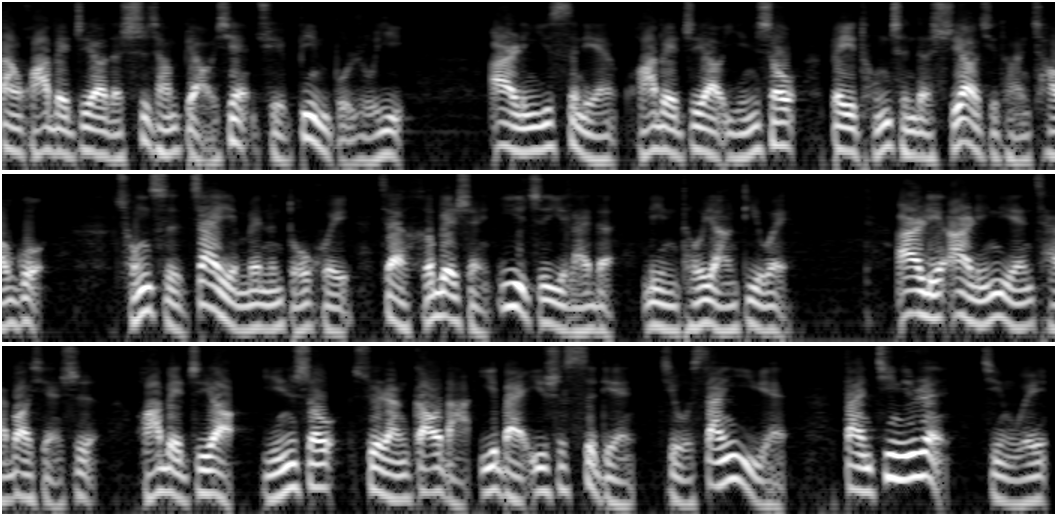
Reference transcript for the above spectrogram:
但华北制药的市场表现却并不如意。二零一四年，华北制药营收被同城的石药集团超过，从此再也没能夺回在河北省一直以来的领头羊地位。二零二零年财报显示，华北制药营收虽然高达一百一十四点九三亿元，但净利润仅为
